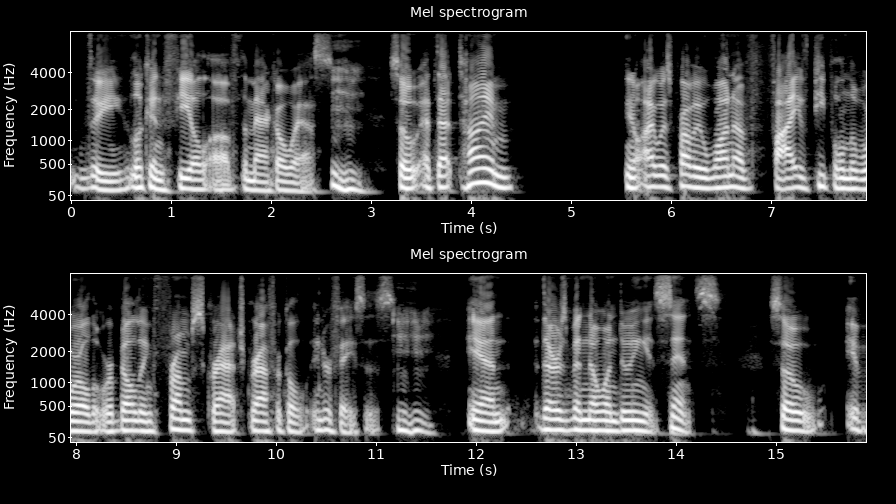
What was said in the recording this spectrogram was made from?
the look and feel of the Mac OS. Mhm. So at that time, you know, I was probably one of five people in the world that were building from scratch graphical interfaces, Mhm. and there's been no one doing it since. So, if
